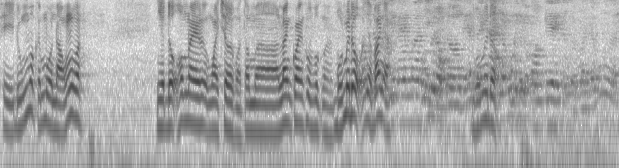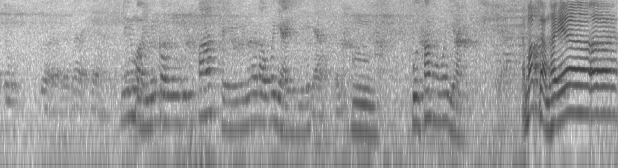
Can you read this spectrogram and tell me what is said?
thì đúng một cái mùa nóng luôn. Nhiệt độ hôm nay ngoài trời khoảng tầm ờ, loanh quanh khu vực 40 độ nhỉ bác nhỉ? 40 độ. Nếu mà những con quân Pháp thì nó đâu có dày gì. Dạ. Ừ. Quân Pháp không có dày. Bác cảm thấy ờ,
